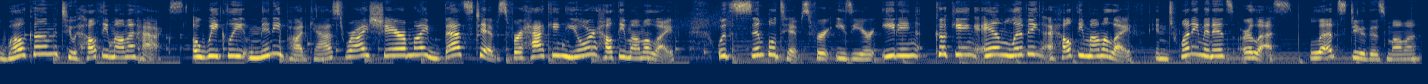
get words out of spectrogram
Welcome to Healthy Mama Hacks, a weekly mini podcast where I share my best tips for hacking your healthy mama life with simple tips for easier eating, cooking, and living a healthy mama life in 20 minutes or less. Let's do this, mama.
